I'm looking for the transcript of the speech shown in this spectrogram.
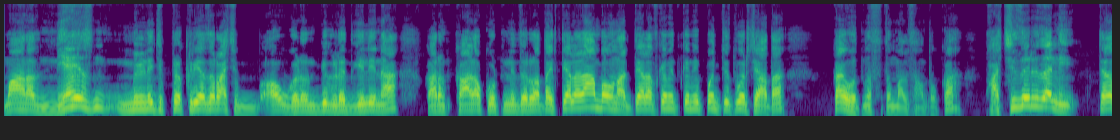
महाराज न्यायच मिळण्याची प्रक्रिया जर अशी अवघडून बिघडत गेली ना कारण काळा कोटणी जर आता त्याला लांबवणार त्याला कमीत कमी पंचवीस वर्ष आता काय होत नसतं तुम्हाला सांगतो का? फाशी जरी झाली त्याला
